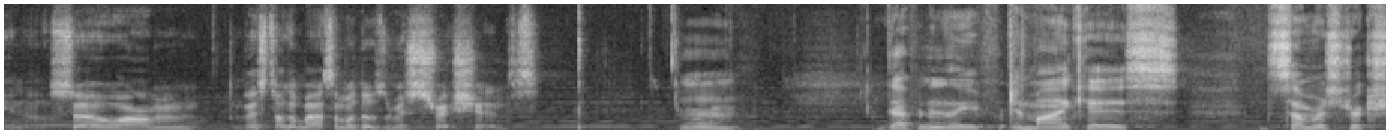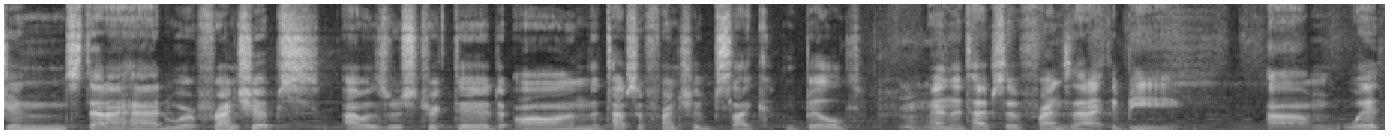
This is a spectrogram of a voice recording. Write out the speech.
You know. So um, let's talk about some of those restrictions. Definitely, in my case, some restrictions that I had were friendships. I was restricted on the types of friendships I could build and the types of friends that I could be um, with.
